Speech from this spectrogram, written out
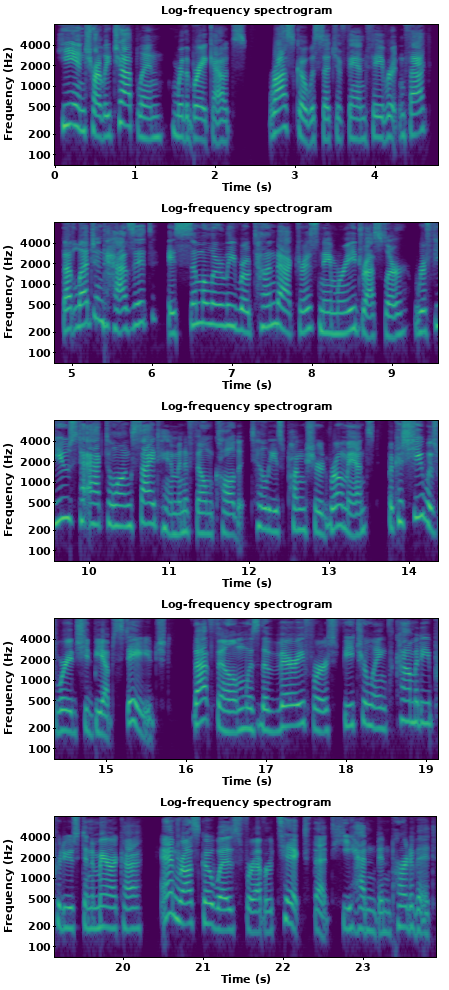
He and Charlie Chaplin were the breakouts. Roscoe was such a fan favorite, in fact, that legend has it a similarly rotund actress named Marie Dressler refused to act alongside him in a film called Tillie's Punctured Romance because she was worried she'd be upstaged. That film was the very first feature length comedy produced in America, and Roscoe was forever ticked that he hadn't been part of it.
